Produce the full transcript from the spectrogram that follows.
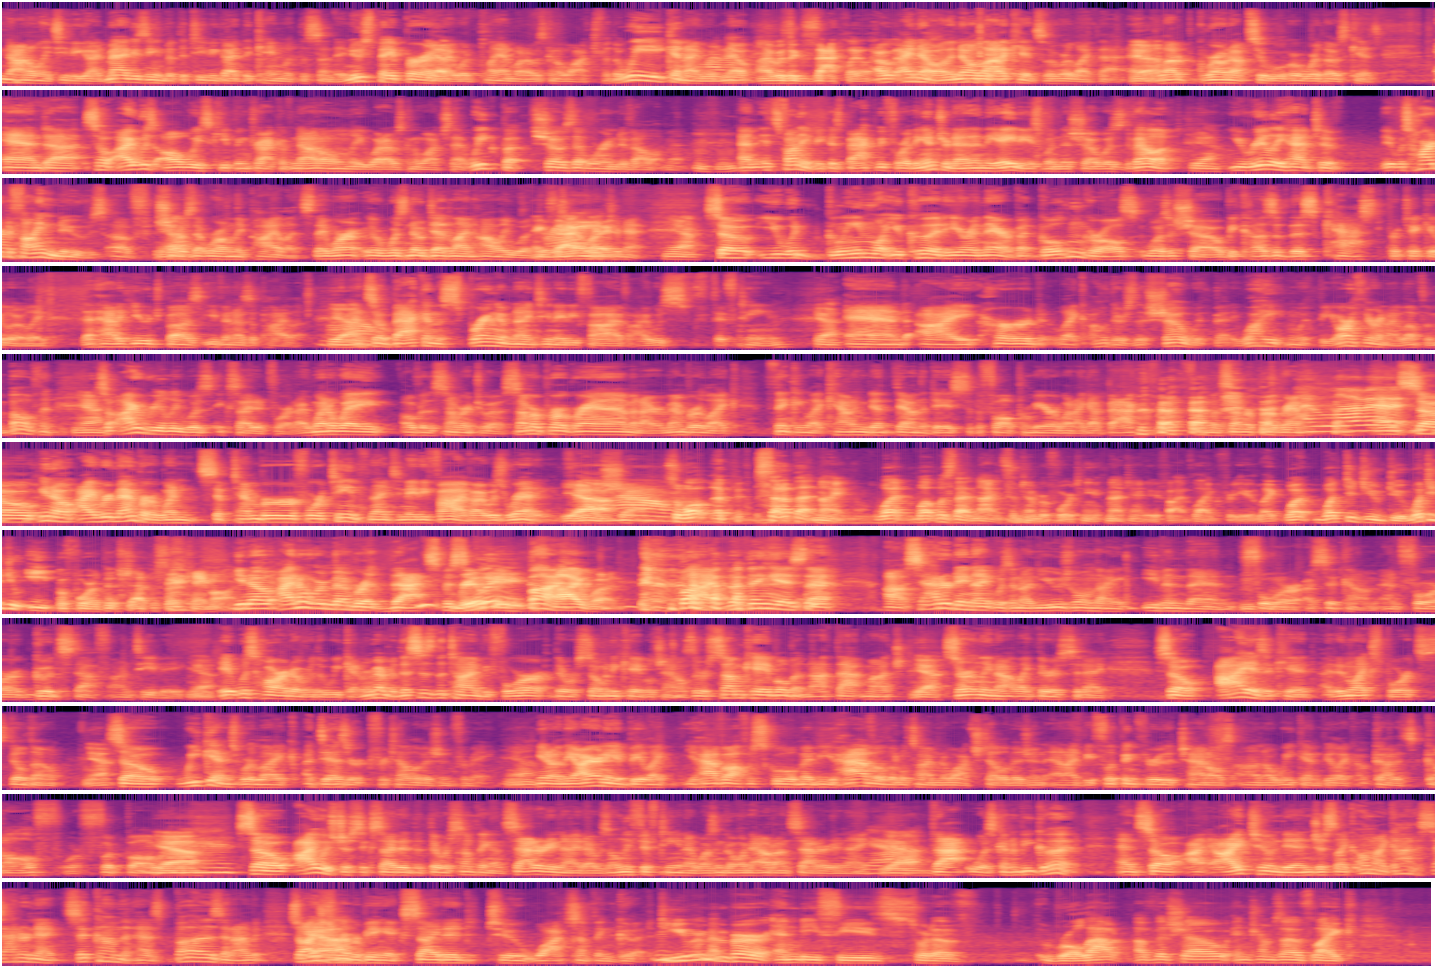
not only TV Guide magazine, but the TV Guide that came with the Sunday newspaper, and Yep. I would plan what I was going to watch for the week, and I, would know. it. I was exactly like. I, that. I know. I know a lot of kids who were like that, and Yeah. a lot of grown-ups who, who were those kids. And uh, so I was always keeping track of not only what I was going to watch that week, but shows that were in development. Mm-hmm. And it's funny because back before the internet in the '80s, when this show was developed, Yeah. you really had to. It was hard to find news of shows Yeah. that were only pilots. They weren't. There was no Deadline Hollywood. There was Exactly. no internet. Yeah. So you would glean what you could here and there. But Golden Girls was a show because of this cast particularly that had a huge buzz even as a pilot. Yeah. And so back in the spring of 1985, I was 15. Yeah. And I heard like, oh, there's this show with Betty White and with Bea Arthur, and I love them both. And Yeah. so I really was excited for it. I went away over the summer to a summer program, and I remember like thinking like counting down the days to the fall premiere when I got back from, from the summer program. I love it. And so, you know, I remember when September 14th, 1985, I was ready. for Yeah. the show. Wow. So what uh, set up that night? What what was that night, September fourteenth, nineteen eighty five, like for you? Like what what did you do? What did you eat before this episode came on? You know, I don't remember it that specifically. really? But I would. but the thing is that uh, Saturday night was an unusual night even then for a sitcom and for good stuff on TV. Mm-hmm. Yeah. It was hard over the weekend. Remember, this is the time before there were so many cable channels. There was some cable, but not that much. Yeah. Certainly not like there is today. So I, as a kid, I didn't like sports, still don't. Yeah. So weekends were like a desert for television for me. Yeah. You know, and the irony would be like you have off of school, maybe you have a little time to watch television, and I'd be flipping through the channels on a weekend, be like, oh god, it's golf or football. Yeah. So I was just excited that there was something on Saturday night. I was only 15. I wasn't going out on Saturday night. Yeah. Yeah. That was going to be good. And so I, I tuned in just like, oh my God, a Saturday night sitcom that has buzz. And I'm, so I just remember being excited to watch something good. Do you mm-hmm. remember NBC's sort of rollout of the show in terms of like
